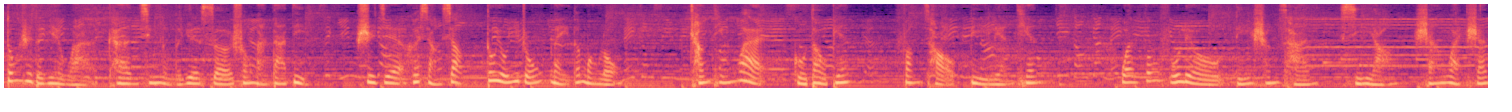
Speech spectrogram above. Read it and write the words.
冬日的夜晚，看清冷的月色霜满大地，世界和想象都有一种美的朦胧。长亭外，古道边，芳草碧连天，晚风拂柳笛声残，夕阳山外山。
